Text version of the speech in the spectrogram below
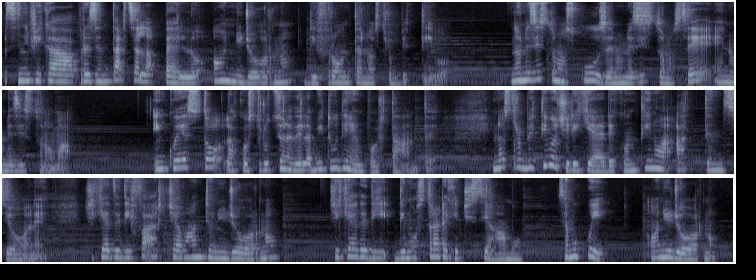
significa presentarsi all'appello ogni giorno di fronte al nostro obiettivo. Non esistono scuse, non esistono se e non esistono ma. In questo la costruzione dell'abitudine è importante. Il nostro obiettivo ci richiede continua attenzione, ci chiede di farci avanti ogni giorno, ci chiede di dimostrare che ci siamo. Siamo qui ogni giorno,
